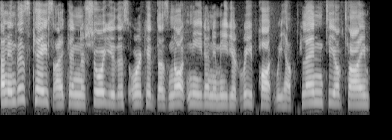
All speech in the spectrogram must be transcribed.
And in this case, I can assure you this orchid does not need an immediate repot. We have plenty of time.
